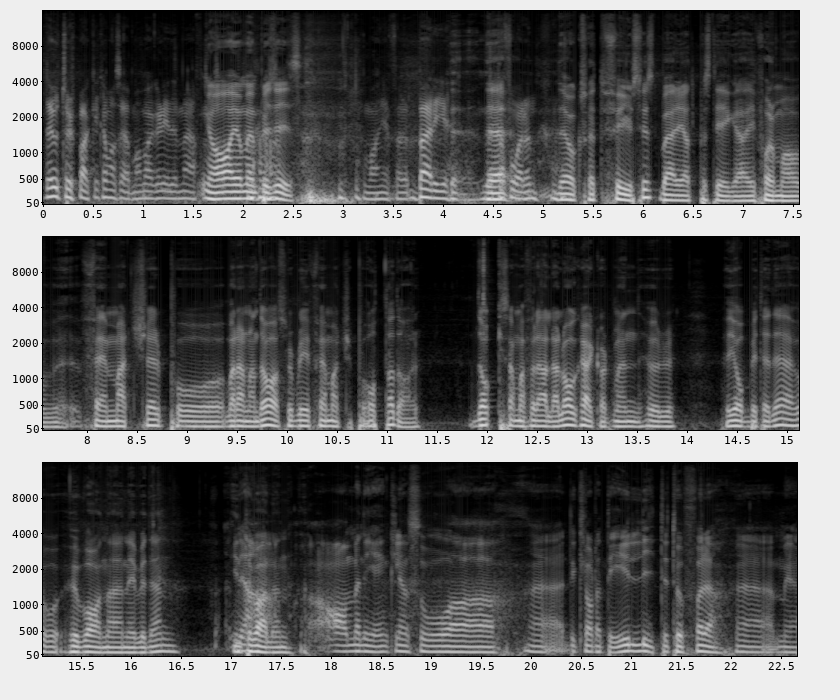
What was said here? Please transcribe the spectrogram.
Det är utförsbacke kan man säga. Man bara glider med. Ja, ja men precis. Man jämför berg, Det, metaforen. det är också ett fysiskt berg att bestiga i form av fem matcher på varannan dag. Så det blir fem matcher på åtta dagar. Dock samma för alla lag självklart, men hur, hur jobbigt är det? Hur, hur vana är ni vid den intervallen? Ja, ja, men egentligen så... eh, det är klart att det är lite tuffare eh, med,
